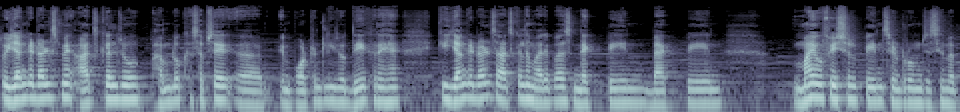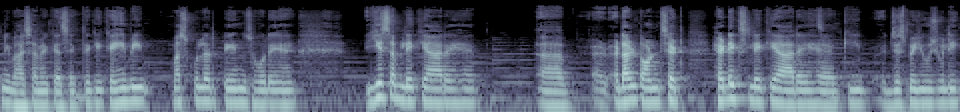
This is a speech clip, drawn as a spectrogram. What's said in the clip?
तो यंग एडल्ट्स में आजकल जो हम लोग सबसे इम्पोर्टेंटली जो देख रहे हैं कि यंग एडल्ट्स आजकल हमारे पास neck pain back pain myofascial pain syndrome जिसे हम अपनी भाषा में कह सकते हैं कि कहीं भी मस्कुलर पेन्स हो रहे हैं, ये सब लेके आ रहे हैं। एडल्ट ऑनसेट हेडेक्स लेके आ रहे हैं कि जिसमें यूजुअली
